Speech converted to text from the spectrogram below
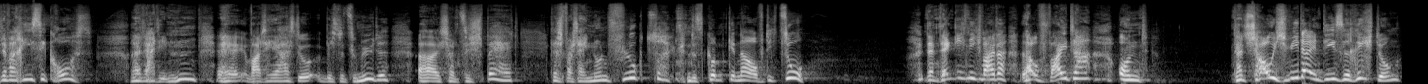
Der war riesig groß. Und dann dachte ich, hm, äh, warte, hast du, bist du zu müde? Äh, schon zu spät. Das ist wahrscheinlich nur ein Flugzeug und das kommt genau auf dich zu. Dann denke ich nicht weiter, lauf weiter und dann schaue ich wieder in diese Richtung.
